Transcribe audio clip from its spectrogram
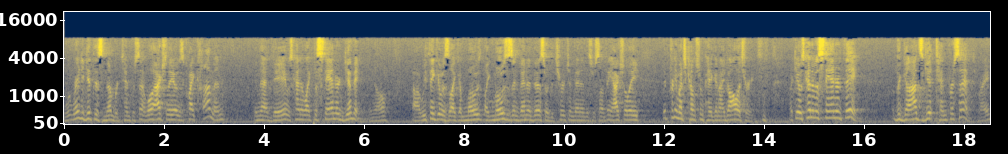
Where did you get this number, 10%? Well, actually, it was quite common in that day. It was kind of like the standard giving, you know. Uh, we think it was like a Mo- like Moses invented this or the church invented this or something. Actually, it pretty much comes from pagan idolatry. okay, it was kind of a standard thing. The gods get 10%, right?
